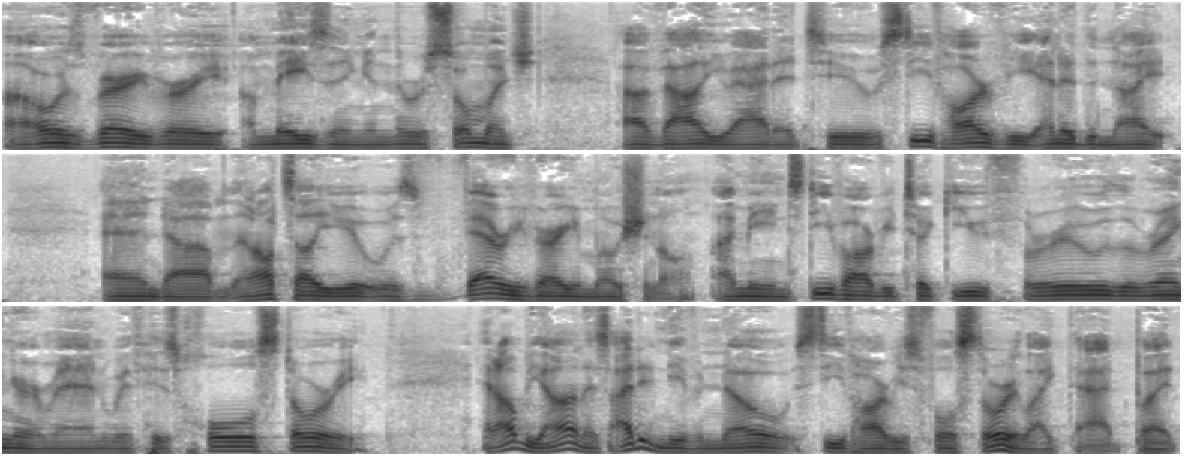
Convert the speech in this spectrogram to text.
uh, it was very very amazing and there was so much uh, value added to steve harvey ended the night and um, and I'll tell you, it was very very emotional. I mean, Steve Harvey took you through the ringer, man, with his whole story. And I'll be honest, I didn't even know Steve Harvey's full story like that, but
